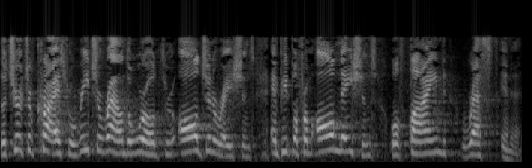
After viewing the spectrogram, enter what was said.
The church of Christ will reach around the world through all generations, and people from all nations will find rest in it.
